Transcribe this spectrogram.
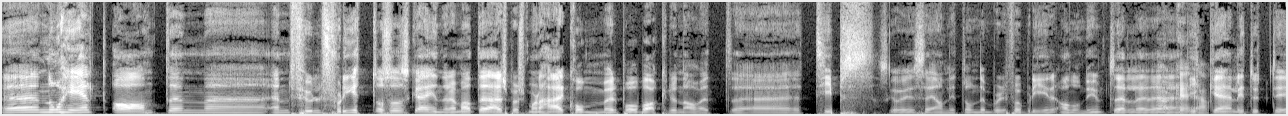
Eh, noe helt annet enn eh, en full flyt. Og så skal jeg innrømme at det her spørsmålet her kommer på bakgrunn av et eh, tips. Skal vi se an litt om det forblir anonymt eller eh, okay, ikke. Ja. Litt uti,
